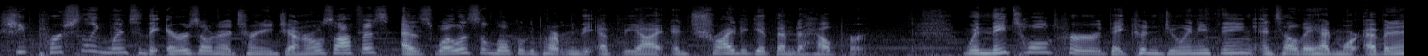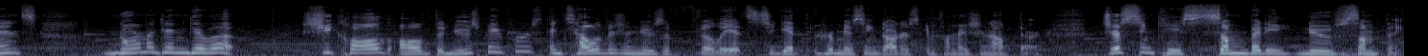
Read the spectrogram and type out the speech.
She personally went to the Arizona Attorney General's office as well as the local department of the FBI and tried to get them to help her. When they told her they couldn't do anything until they had more evidence, Norma didn't give up. She called all of the newspapers and television news affiliates to get her missing daughter's information out there, just in case somebody knew something.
